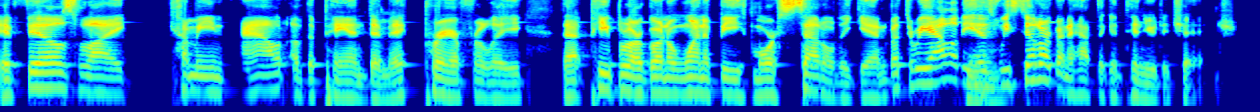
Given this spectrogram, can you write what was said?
it feels like coming out of the pandemic prayerfully that people are going to want to be more settled again. But the reality yeah. is, we still are going to have to continue to change.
